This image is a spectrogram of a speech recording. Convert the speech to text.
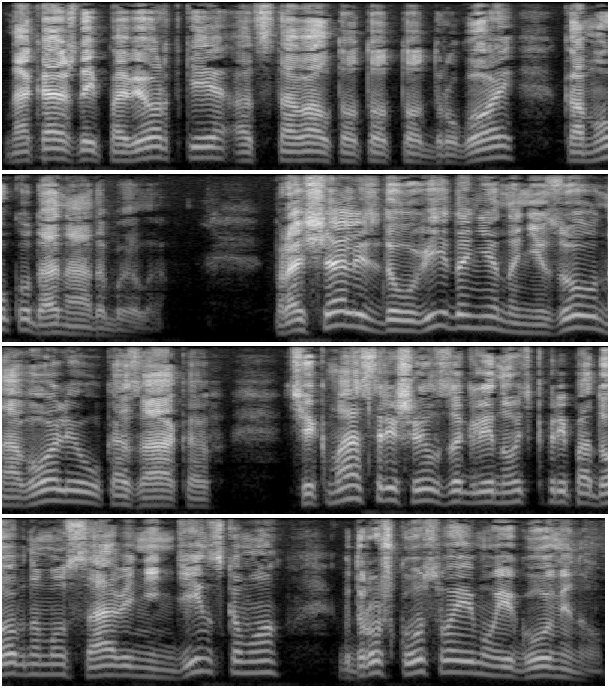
На каждой повертке отставал то тот, тот другой, кому куда надо было. Прощались до увидания на низу, на воле у казаков. Чекмас решил заглянуть к преподобному Саве Ниндинскому, к дружку своему игумену.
